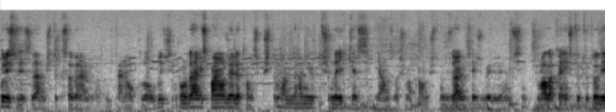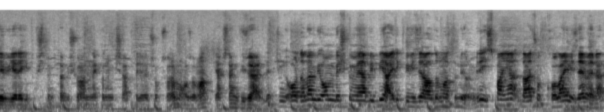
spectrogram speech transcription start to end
turist vizesi vermişti kısa dönem bir tane okul olduğu için. Orada hem İspanyolca ile tanışmıştım hem de hani yurt dışında ilk kez yalnız başıma kalmıştım. Güzel bir tecrübeydi benim için. Malaga Instituto diye bir yere gitmiştim. Tabii şu an ekonomik şartlarıyla çok zor ama o zaman gerçekten güzeldi. Şimdi orada ben bir 15 gün veya bir, bir aylık bir vize aldığımı hatırlıyorum. Bir de İspanya daha çok kolay vize veren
